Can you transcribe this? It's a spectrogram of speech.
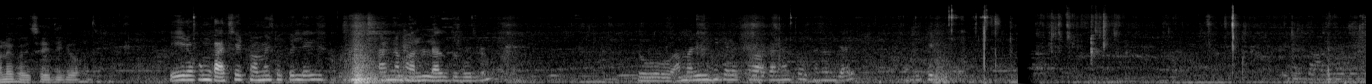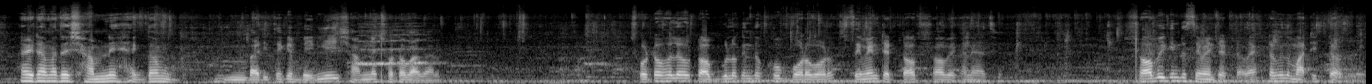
অনেক হয়েছে এইদিকে ওদিকে। এইরকম গাছের টমেটো পেলেই রান্না ভালো লাগবে বলুন। তো আমার এইদিকে একটা বাগান আছে ওখানে যাই। এটা আমাদের সামনে একদম বাড়ি থেকে বেরিয়েই সামনে ছোট বাগান। ছোট হলেও টবগুলো কিন্তু খুব বড় বড়, সিমেন্টের টব সব এখানে আছে। সবই কিন্তু সিমেন্টের টব একটা কিন্তু মাটির টপ নেই।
